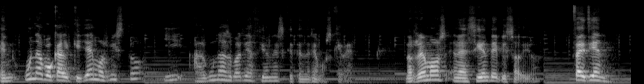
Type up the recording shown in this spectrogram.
en una vocal que ya hemos visto y algunas variaciones que tendremos que ver. Nos vemos en el siguiente episodio. ¡Zaijian!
